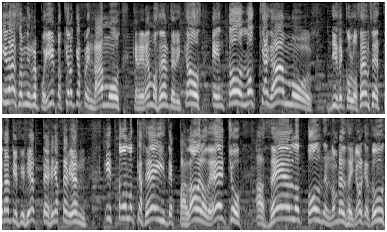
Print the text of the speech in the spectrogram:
Y de eso, mis repollitos, quiero que aprendamos que debemos ser dedicados en todo lo que hagamos. Dice Colosenses 3:17, fíjate bien y todo lo que hacéis de palabra o de hecho, hacedlo todo en el nombre del Señor Jesús,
